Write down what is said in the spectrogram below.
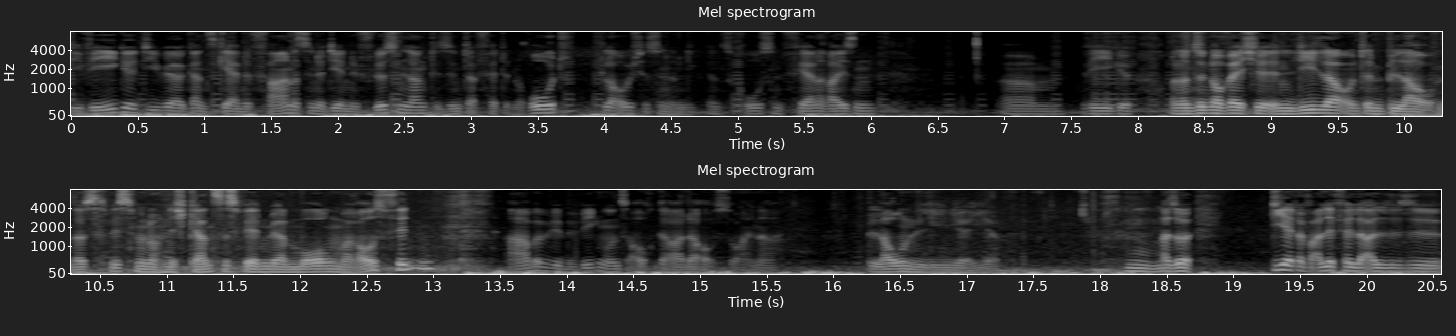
die Wege, die wir ganz gerne fahren. Das sind ja die an den Flüssen lang, die sind da fett in Rot, glaube ich, das sind dann die ganz großen Fernreisen ähm, Wege. Und dann sind noch welche in lila und in blau. Das wissen wir noch nicht ganz, das werden wir morgen mal rausfinden. Aber wir bewegen uns auch gerade auf so einer blauen Linie hier. Mhm. Also die hat auf alle Fälle alle,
